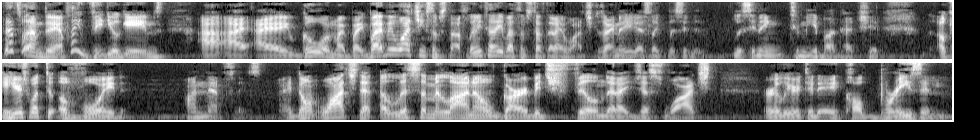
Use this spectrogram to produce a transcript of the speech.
That's what I'm doing. I'm playing video games. I, I, I go on my bike, but I've been watching some stuff. Let me tell you about some stuff that I watch because I know you guys like listening listening to me about that shit. Okay, here's what to avoid on Netflix. I don't watch that Alyssa Milano garbage film that I just watched earlier today called Brazen.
